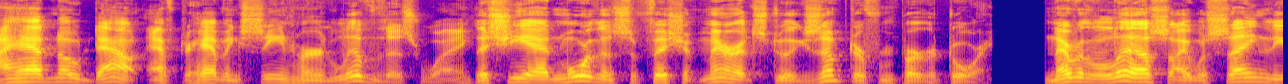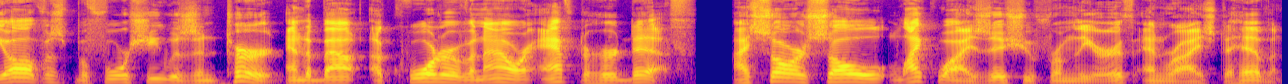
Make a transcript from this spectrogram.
I had no doubt, after having seen her live this way, that she had more than sufficient merits to exempt her from purgatory. Nevertheless, I was saying the office before she was interred, and about a quarter of an hour after her death. I saw her soul likewise issue from the earth and rise to heaven.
